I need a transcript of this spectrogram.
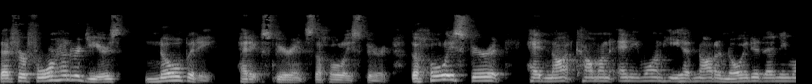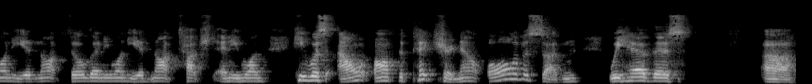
that for 400 years, nobody had experienced the Holy Spirit. The Holy Spirit had not come on anyone. He had not anointed anyone. He had not filled anyone. He had not touched anyone. He was out of the picture. Now, all of a sudden, we have this uh,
